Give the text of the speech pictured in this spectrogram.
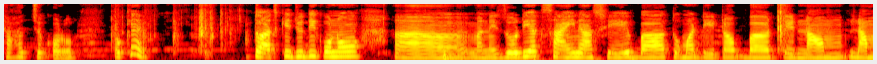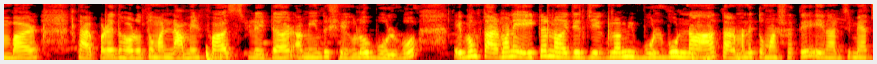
সাহায্য করো। ওকে তো আজকে যদি কোনো মানে জোডিয়াক সাইন আসে বা তোমার ডেট অফ বার্থের নাম নাম্বার তারপরে ধরো তোমার নামের ফার্স্ট লেটার আমি কিন্তু সেগুলোও বলব। এবং তার মানে এইটা নয় যে যেগুলো আমি বলব না, তার মানে তোমার সাথে এনার্জি ম্যাচ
